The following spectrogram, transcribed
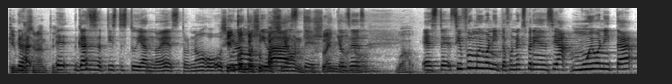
Qué gra- impresionante. eh, gracias a ti está estudiando esto, ¿no? O, o sí, tú lo encontró su pasión, su sueño, Entonces, ¿no? Wow. este, sí fue muy bonito, fue una experiencia muy bonita,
